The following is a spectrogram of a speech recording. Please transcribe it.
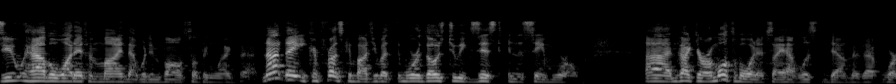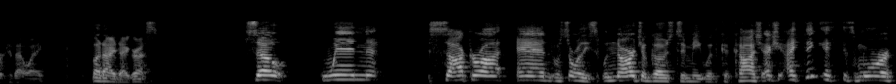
do have a what if in mind that would involve something like that. Not that he confronts Kenpachi, but where those two exist in the same world. Uh, in fact, there are multiple what ifs I have listed down there that work that way. But I digress. So when Sakura and sorry, when Naruto goes to meet with Kakashi, actually, I think it's more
